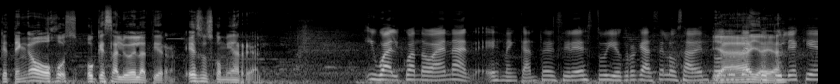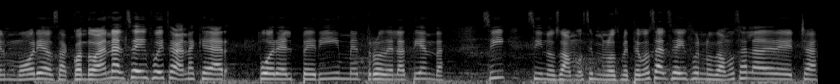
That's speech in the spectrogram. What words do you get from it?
que tenga ojos o que salió de la tierra. Eso es comida real. Igual, cuando van a... eh, me encanta decir esto, yo creo que ya se lo saben todos Ya, los de ya, ya. Aquí en Moria. O sea, cuando van al Safeway se van a quedar por el perímetro de la tienda. Sí, si nos vamos, si nos metemos al Safeway, nos vamos a la derecha,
